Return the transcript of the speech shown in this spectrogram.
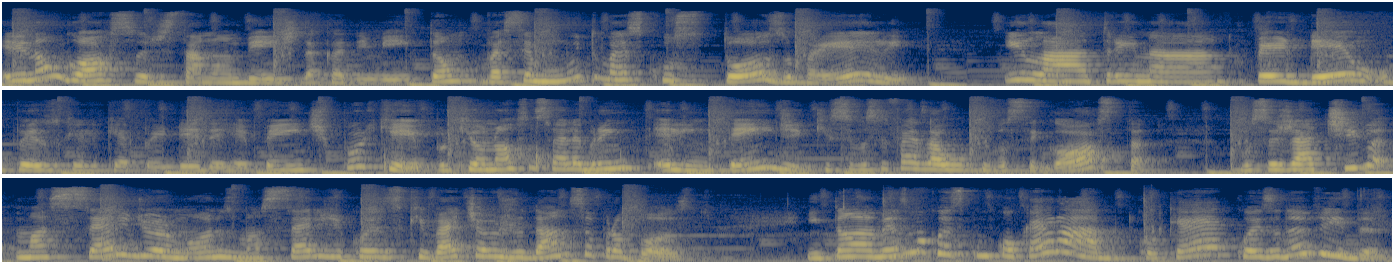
Ele não gosta de estar no ambiente da academia, então vai ser muito mais custoso para ele ir lá treinar, perder o peso que ele quer perder de repente. Por quê? Porque o nosso cérebro ele entende que se você faz algo que você gosta, você já ativa uma série de hormônios, uma série de coisas que vai te ajudar no seu propósito. Então é a mesma coisa com qualquer hábito, qualquer coisa da vida.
